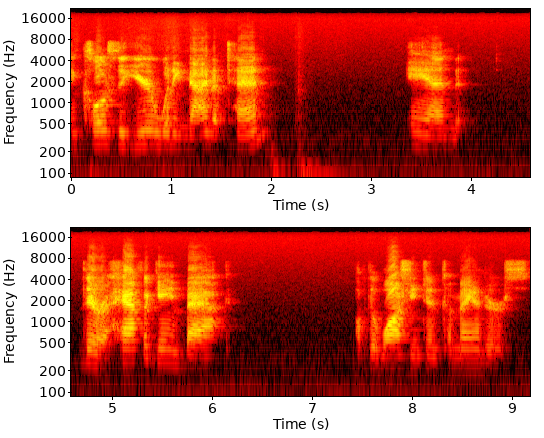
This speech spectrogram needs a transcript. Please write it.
and close the year winning 9 of 10. And they're a half a game back of the Washington Commanders.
